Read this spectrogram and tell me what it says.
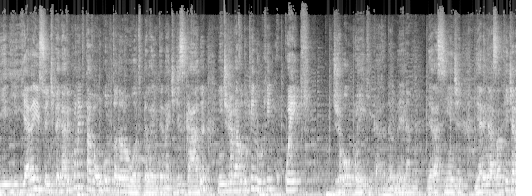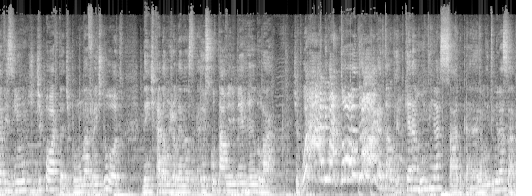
e, e- era isso, a gente pegava e conectava um computador ao outro pela internet de escada e a gente jogava Duke Nukem Quake. A gente jogou Quake, cara, também. Mano. E era assim, a gente. E era engraçado que a gente era vizinho de, de porta, tipo, um na frente do outro. A gente, cada um jogando. Eu escutava ele berrando lá. Tipo, ah, me matou, droga! Tal. Porque era muito engraçado, cara. Era muito engraçado.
